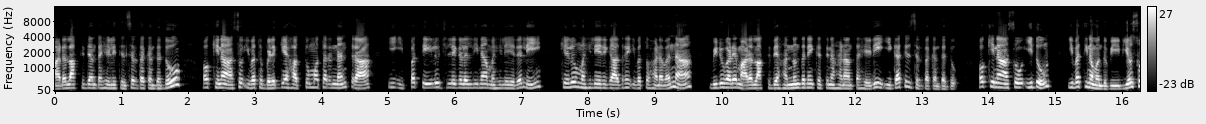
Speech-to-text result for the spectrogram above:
ಮಾಡಲಾಗ್ತಿದೆ ಅಂತ ಹೇಳಿ ತಿಳಿಸಿರ್ತಕ್ಕಂಥದ್ದು. ಓಕೆನಾ? ಸೊ ಇವತ್ತು ಬೆಳಗ್ಗೆ ಹತ್ತು ಮೂವತ್ತರ ನಂತರ ಈ ಇಪ್ಪತ್ತೇಳು ಜಿಲ್ಲೆಗಳಲ್ಲಿನ ಮಹಿಳೆಯರಲ್ಲಿ ಕೆಲವು ಮಹಿಳೆಯರಿಗಾದ್ರೆ ಇವತ್ತು ಹಣವನ್ನ ಬಿಡುಗಡೆ ಮಾಡಲಾಗ್ತಿದೆ. ಹನ್ನೊಂದನೇ ಕಂತಿನ ಹಣ ಅಂತ ಹೇಳಿ ಈಗ ತಿಳಿಸಿರ್ತಕ್ಕಂಥದ್ದು. ಓಕೆನಾ? ಸೊ ಇದು ಇವತ್ತಿನ ಒಂದು ವಿಡಿಯೋ. ಸೊ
